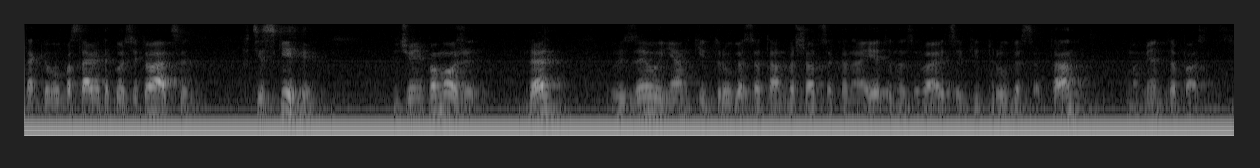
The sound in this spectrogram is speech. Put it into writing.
Так его поставили в такую ситуацию, в тиски. Ничего не поможет. Да? Визеу нян китруга сатан башат сакана. И это называется китруга сатан момент опасности.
